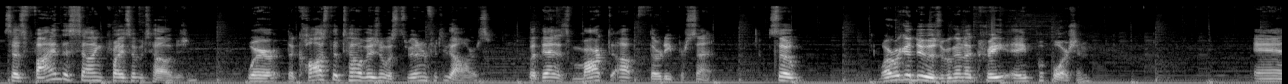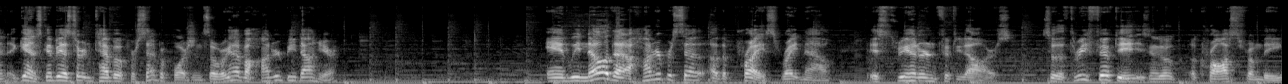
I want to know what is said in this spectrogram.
it says find the selling price of a television where the cost of the television was $350, but then it's marked up 30%. So what we're going to do is we're going to create a proportion. And again, it's going to be a certain type of percent proportion. So we're going to have 100 be down here. And we know that 100% of the price right now is $350. So the 350 is going to go across from the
